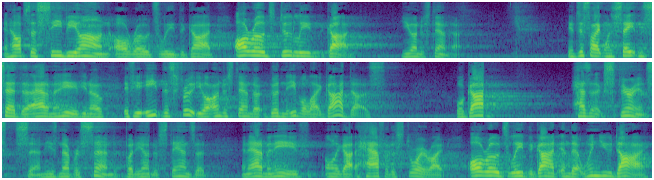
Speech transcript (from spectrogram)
and helps us see beyond all roads lead to God. All roads do lead to God. You understand that? You know, just like when Satan said to Adam and Eve, you know, if you eat this fruit, you'll understand the good and evil like God does. Well, God hasn't experienced sin. He's never sinned, but he understands it. And Adam and Eve only got half of the story right. All roads lead to God in that when you die,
